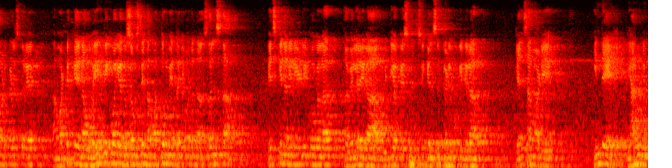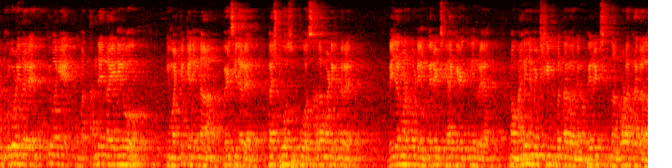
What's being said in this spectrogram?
ಮಾಡಿ ಕಳಿಸ್ತಾರೆ. ಆ ಮಠಕ್ಕೆ ನಾವು ವೈಯಕ್ತಿಕವಾಗಿ ಅದು ಸಂಸ್ಥೆಯಿಂದ ಮತ್ತೊಮ್ಮೆ ಧನ್ಯವಾದನ ಸಲ್ಲಿಸ್ತಾ ಹೆಚ್ಚಿಗೆ ನಾನು ಹೇಳಲಿಕ್ಕೆ ಹೋಗಲ್ಲ. ತಾವೆಲ್ಲ ಈಗ ವಿದ್ಯಾಭ್ಯಾಸ ಮುಗಿಸಿ ಕೆಲಸದ ಕಡೆ ಹೋಗಿದ್ದೀರಾ? ಕೆಲಸ ಮಾಡಿ ಹಿಂದೆ ಯಾರು ನಿಮ್ಮ ಗುರುಗಳಿದ್ದಾರೆ ಮುಖ್ಯವಾಗಿ ನಿಮ್ಮ ತಂದೆ ತಾಯಿದಿರು ಈ ಮಟ್ಟಕ್ಕೆ ನಿನ್ನ ಬೆಳೆಸಿದ್ದಾರೆ, ಕಷ್ಟವೋ ಸುಖವೋ ಸಾಲ ಮಾಡಿರ್ತಾರೆ. ಬೇಜಾರು ಮಾಡ್ಕೊಂಡು, ನಿಮ್ಮ ಪೇರೆಂಟ್ಸ್ಗೆ ಯಾಕೆ ಹೇಳ್ತೀನಿ ಅಂದರೆ, ನಾವು ಮ್ಯಾನೇಜ್ಮೆಂಟ್ ಶೀಟ್ ಬಂದಾಗ ನಿಮ್ಮ ಪೇರೆಂಟ್ಸ್ನ ನೋಡೋಕ್ಕಾಗಲ್ಲ.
